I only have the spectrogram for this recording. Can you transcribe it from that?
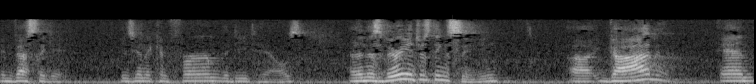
investigate. He's going to confirm the details. And in this very interesting scene, uh, God and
